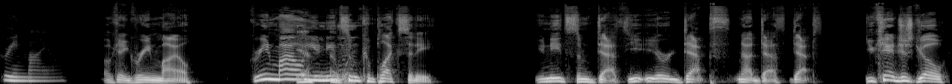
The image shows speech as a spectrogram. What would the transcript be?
Green Mile. Okay, Green Mile. Green Mile, Yeah, you need some complexity. You need some depth. You, your depth, not depth, depth. You can't just go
